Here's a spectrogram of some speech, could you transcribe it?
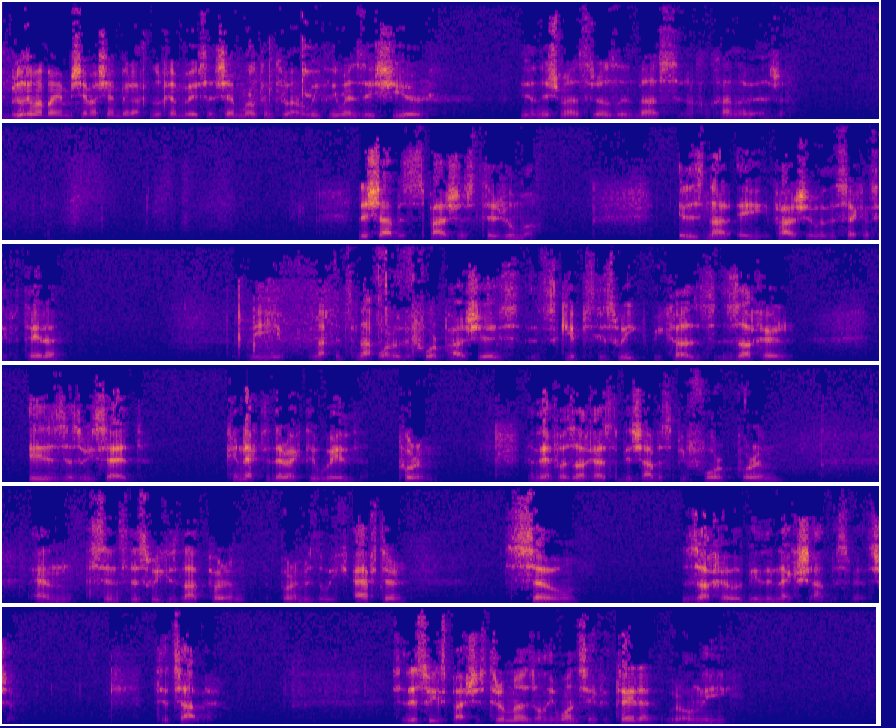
Bruchim Abayim B'Shem Hashem Berachnuchem V'Eis Hashem. Welcome to our weekly Wednesday Shir, the Nishmas, Rosalind Bas, Rachel Chana V'Ezra. This Shabbos is Parshas Teruma. It is not a Parsha with a second Sefer Torah. The, not, it's not one of the four Parshas. It skips this week because Zacher is, as we said, connected directly with Purim. And therefore Zach has to be Shabbos before Purim. And since this week is not Purim, Purim is the week after, so Zachar would be the next Shabbos, Mitzvah. Tetzaveh. So this week's Pashas Truma is only one Sefer Torah. We're only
